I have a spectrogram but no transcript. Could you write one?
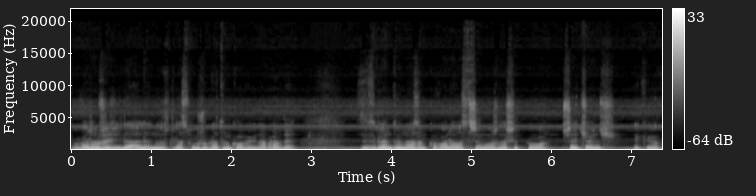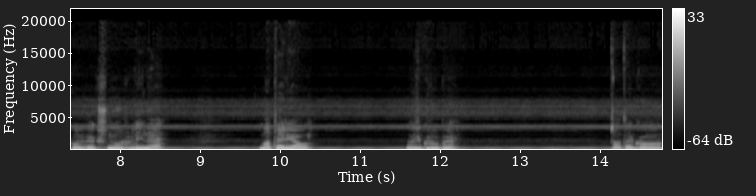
Uważam, że idealny nóż dla służb ratunkowych, naprawdę. Ze względu na ząbkowane ostrze można szybko przeciąć jakiegokolwiek sznur, linę, materiał dość gruby. Dlatego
